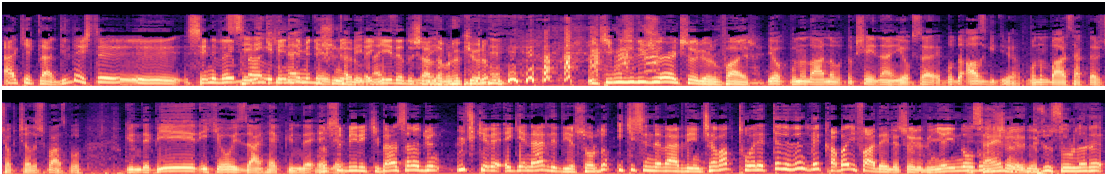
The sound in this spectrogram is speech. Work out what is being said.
Erkekler değil de işte e, seni ve Senin ben gibi kendimi düşünüyorum. Ege'yi de dışarıda bırakıyorum. İkimizi düşünerek söylüyorum Fahir. Yok bunun Arnavutluk şeyinden yoksa bu da az gidiyor. Bunun bağırsakları çok çalışmaz bu. Günde bir iki o yüzden hep günde Nasıl elleri- bir iki? Ben sana dün 3 kere Ege nerede diye sordum. İkisinde verdiğin cevap tuvalette dedin ve kaba ifadeyle söyledin. Yayında olduğunu Sen hep söyledin. bütün soruları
